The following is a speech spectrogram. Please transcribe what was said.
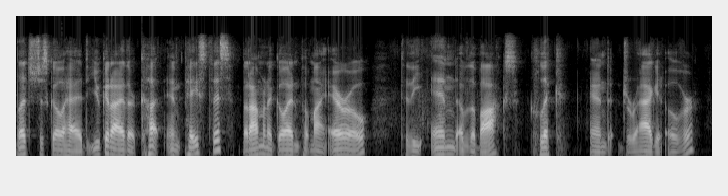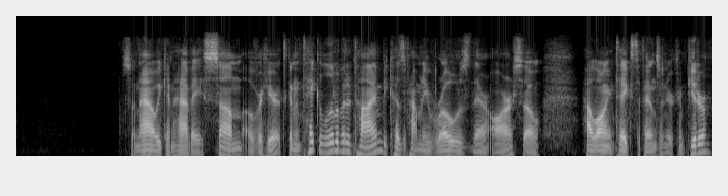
let's just go ahead. You could either cut and paste this, but I'm going to go ahead and put my arrow to the end of the box, click and drag it over. So now we can have a sum over here. It's going to take a little bit of time because of how many rows there are. So how long it takes depends on your computer.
